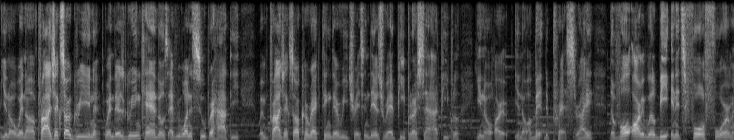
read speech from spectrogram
you know when uh, projects are green when there's green candles everyone is super happy. When projects are correcting they're retracing. There's red people are sad people you know are you know a bit depressed right? The Volt army will be in its full form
